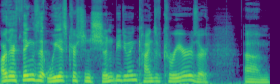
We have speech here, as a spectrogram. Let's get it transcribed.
Are there things that we as Christians shouldn't be doing? Kinds of careers or, um,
